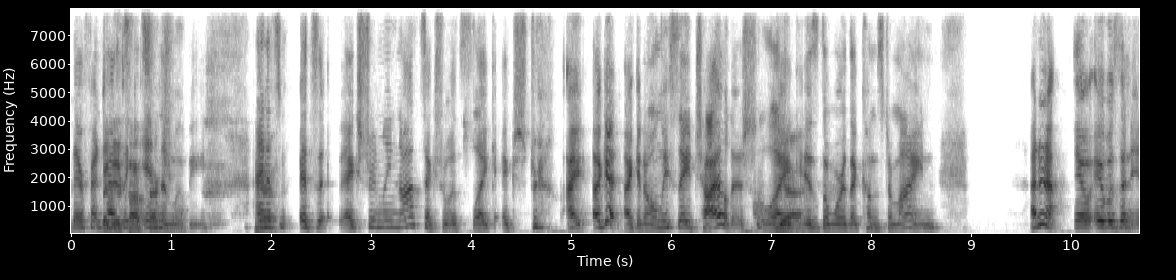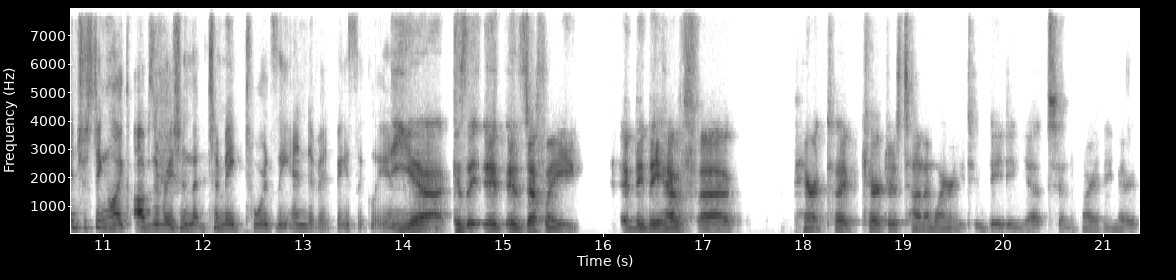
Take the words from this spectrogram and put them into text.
they're fantastic in the movie. And yeah. it's it's extremely not sexual. It's like extreme. I again, I can only say childish. Like yeah. is the word that comes to mind. I don't know. It, it, was an interesting like observation that to make towards the end of it, basically. Yeah, because it, it, it's definitely they, they have uh, parent type characters telling them why aren't you two dating yet and why are they married?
